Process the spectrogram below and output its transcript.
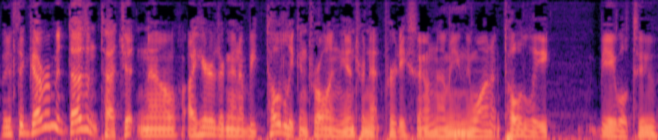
But if the government doesn't touch it, now I hear they're going to be totally controlling the internet pretty soon. I mean, they want it totally be able to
